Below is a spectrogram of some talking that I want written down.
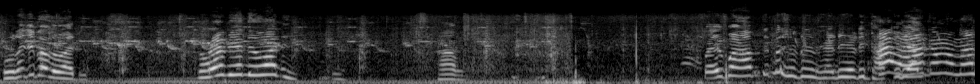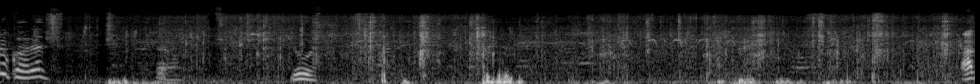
ઢોરે કેટલા દોવાતી ઢોરે બે દોવાની હા. ભાઈ પણ આમ કેટલું છૂટું હેડી હેડી થાકી રહ્યા કામ અમારું ઘર જ. એવું હે. આ-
